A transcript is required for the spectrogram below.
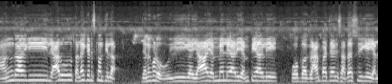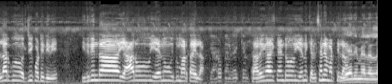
ಹಂಗಾಗಿ ಇಲ್ಲಿ ಯಾರೂ ತಲೆ ಕೆಡಿಸ್ಕೊತಿಲ್ಲ ಜನಗಳು. ಈಗ ಯಾವ ಎಂ ಎಲ್ ಎ ಆಗಲಿ, ಎಂ ಪಿ ಆಗಲಿ, ಒಬ್ಬ ಗ್ರಾಮ ಪಂಚಾಯತಿ ಸದಸ್ಯರಿಗೆ ಎಲ್ಲರಿಗೂ ಅರ್ಜಿ ಕೊಟ್ಟಿದ್ದೀವಿ. ಇದರಿಂದ ಯಾರು ಏನು ಇದು ಮಾಡ್ತಾ ಇಲ್ಲ. ತಲೆಗೆ ಹಾಕೊಂಡು ಏನು ಕೆಲಸನೇ ಮಾಡ್ತಿಲ್ಲ. ಏರಿ ಮೇಲೆಲ್ಲ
